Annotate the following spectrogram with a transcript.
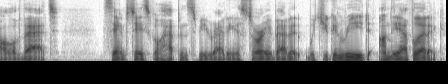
all of that. Sam Stejskal happens to be writing a story about it, which you can read on The Athletic.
